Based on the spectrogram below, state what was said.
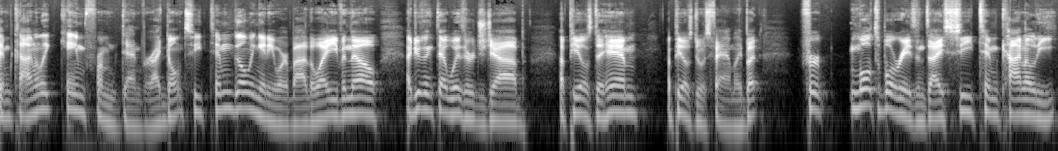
Tim Connolly came from Denver. I don't see Tim going anywhere, by the way, even though I do think that Wizards job appeals to him, appeals to his family. But for multiple reasons, I see Tim Connolly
